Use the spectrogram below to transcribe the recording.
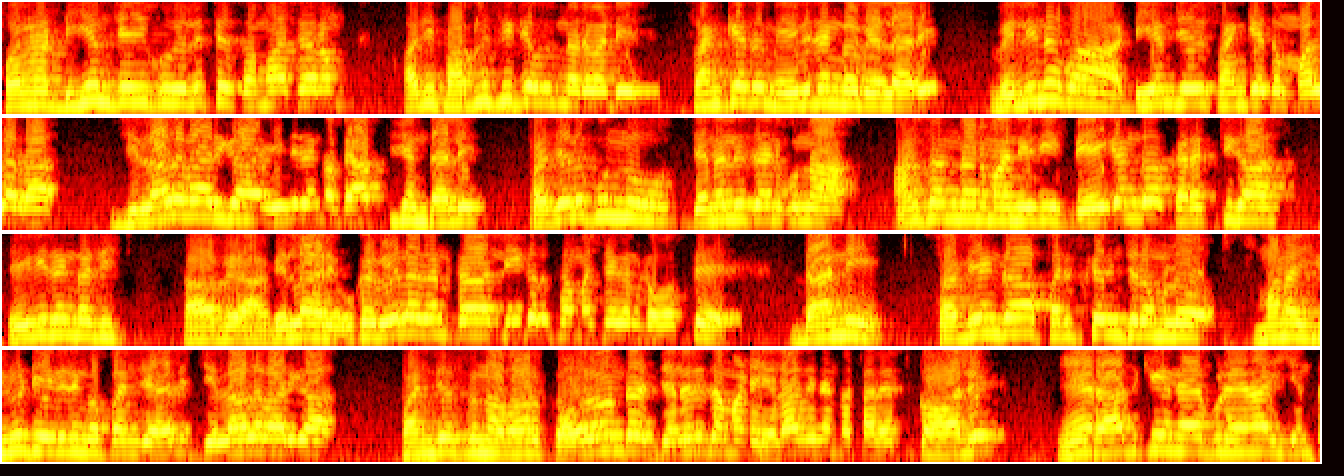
ఫలానా డిఎంజేకు వెళితే సమాచారం అది పబ్లిసిటీ అవుతున్నటువంటి సంకేతం ఏ విధంగా వెళ్ళాలి వెళ్ళిన డిఎంజే సంకేతం మళ్ళా జిల్లాల వారిగా ఏ విధంగా వ్యాప్తి చెందాలి? ప్రజలకు జర్నలిజానికి ఉన్న అనుసంధానం అనేది వేగంగా కరెక్ట్గా ఏ విధంగా అది వెళ్ళాలి? ఒకవేళ కనుక లీగల్ సమస్య కనుక వస్తే దాన్ని సవ్యంగా పరిష్కరించడంలో మన యూనిట్ ఏ విధంగా పనిచేయాలి? జిల్లాల వారిగా పనిచేస్తున్న వారు గౌరవంగా జర్నలిజం అంటే ఎలా విధంగా తలెత్తుకోవాలి? ఏ రాజకీయ నాయకుడైనా ఎంత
